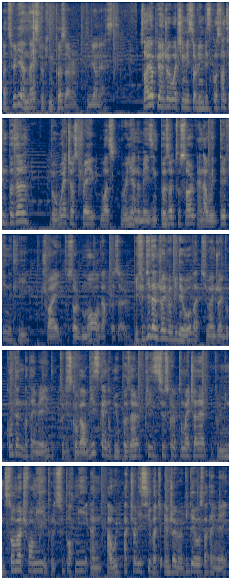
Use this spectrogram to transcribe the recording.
That's really a nice looking puzzle, to be honest. So I hope you enjoy watching me solving this Constantin puzzle. The Waiter Tray was really an amazing puzzle to solve and I would definitely try to solve more of that puzzle. If you did enjoy the video, that you enjoy the content that I made to discover this kind of new puzzle, please subscribe to my channel, it will mean so much for me, it will support me and I will actually see that you enjoy the videos that I make.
